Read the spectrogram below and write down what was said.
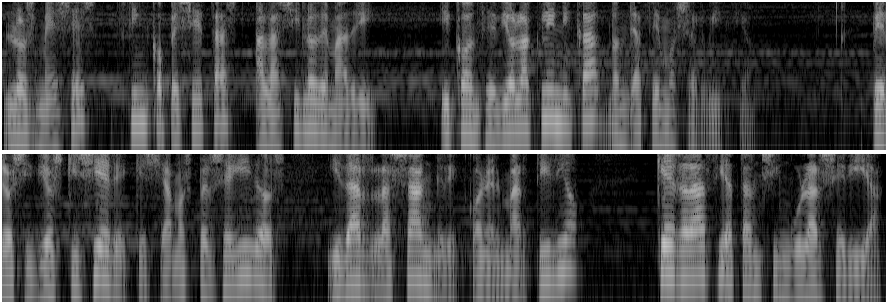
los meses cinco pesetas al asilo de Madrid y concedió la clínica donde hacemos servicio. Pero si Dios quisiere que seamos perseguidos y dar la sangre con el martirio, qué gracia tan singular sería,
